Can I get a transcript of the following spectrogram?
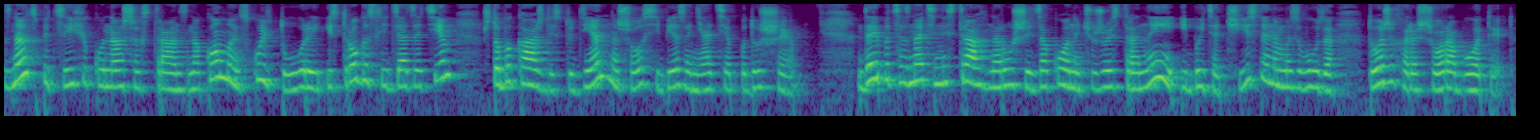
знают специфику наших стран, знакомы с культурой и строго следят за тем, чтобы каждый студент нашел себе занятие по душе. Да и подсознательный страх нарушить законы чужой страны и быть отчисленным из вуза тоже хорошо работает.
